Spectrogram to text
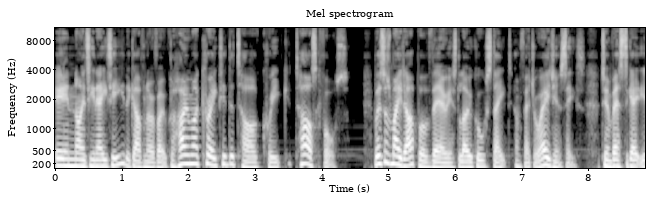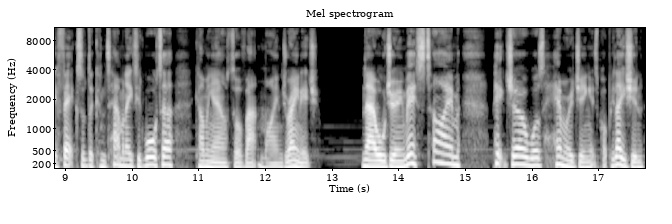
In 1980, the governor of Oklahoma created the Tar Creek Task Force. This was made up of various local, state, and federal agencies to investigate the effects of the contaminated water coming out of that mine drainage. Now, all during this time, Picher was hemorrhaging its population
